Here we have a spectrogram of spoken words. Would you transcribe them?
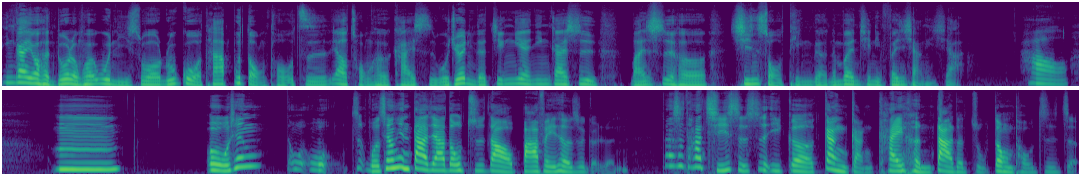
应该有很多人会问你说，如果他不懂投资，要从何开始？我觉得你的经验应该是蛮适合新手听的，能不能请你分享一下？好。嗯，哦，我先，我我我相信大家都知道巴菲特这个人，但是他其实是一个杠杆开很大的主动投资者。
